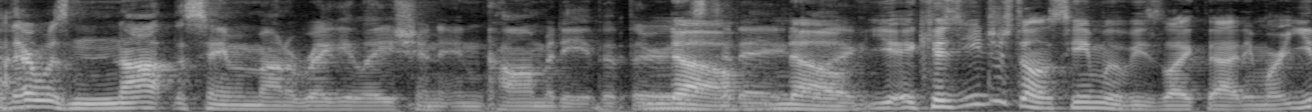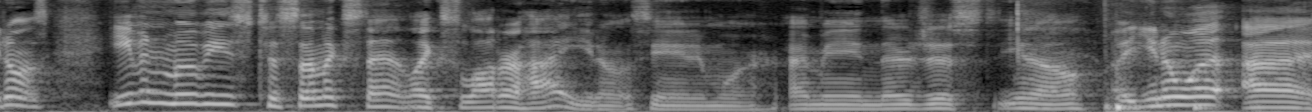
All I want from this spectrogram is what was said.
there, there was not the same amount of regulation in comedy that there is no, today. no, Like, because you, just don't see movies like that anymore. You don't even movies to some extent like Slaughter High. You don't see anymore. I mean, they're just you know. Uh, you know what? Uh,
